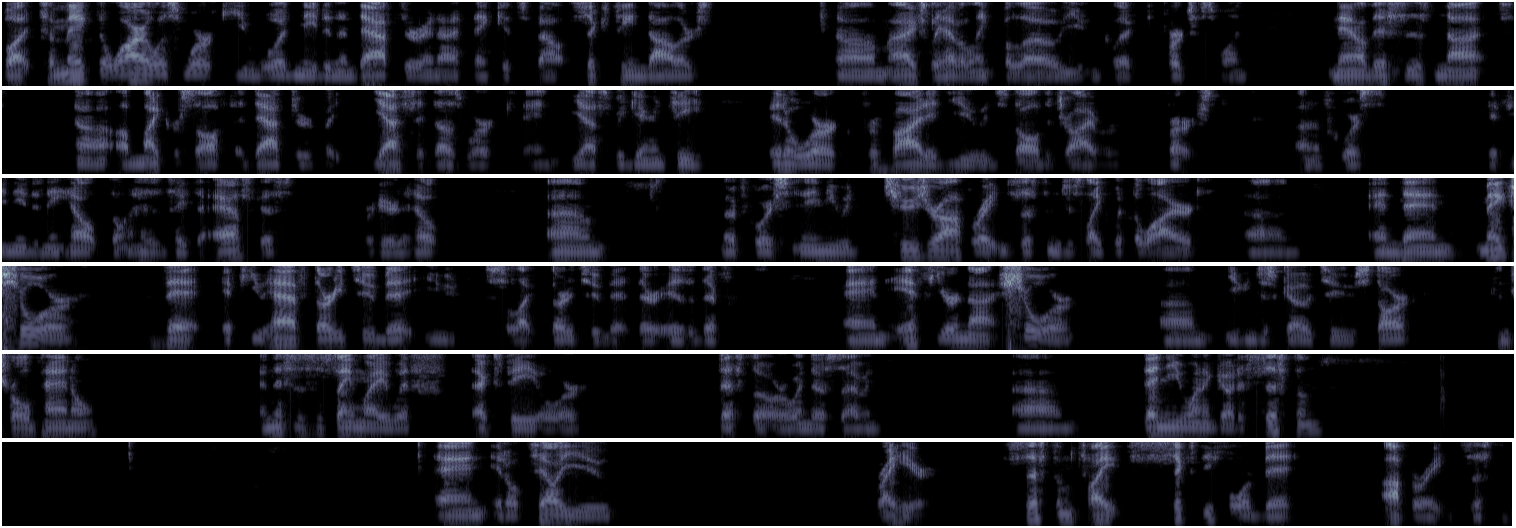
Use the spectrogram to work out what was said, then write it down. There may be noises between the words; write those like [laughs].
But to make the wireless work, you would need an adapter, and I think it's about $16. Um, I actually have a link below. You can click to purchase one. Now, this is not uh, a Microsoft adapter, but yes, it does work, and yes, we guarantee it'll work provided you install the driver first. And of course, if you need any help, don't hesitate to ask us. We're here to help. Um, but of course, then you would choose your operating system just like with the wired. Um, and then make sure that if you have 32-bit, you select 32-bit. There is a difference. And if you're not sure, um, you can just go to Start, Control Panel, and this is the same way with XP or Vista or Windows 7. Um, then you want to go to System, and it'll tell you right here system type 64-bit operating system.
